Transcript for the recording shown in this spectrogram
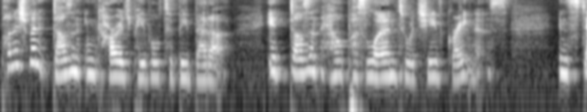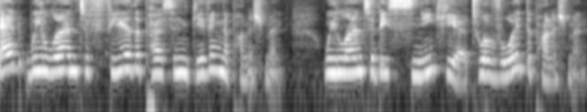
Punishment doesn't encourage people to be better. It doesn't help us learn to achieve greatness. Instead, we learn to fear the person giving the punishment. We learn to be sneakier to avoid the punishment.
